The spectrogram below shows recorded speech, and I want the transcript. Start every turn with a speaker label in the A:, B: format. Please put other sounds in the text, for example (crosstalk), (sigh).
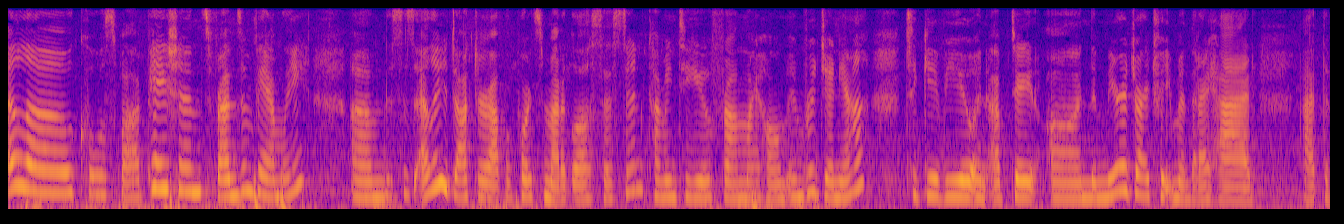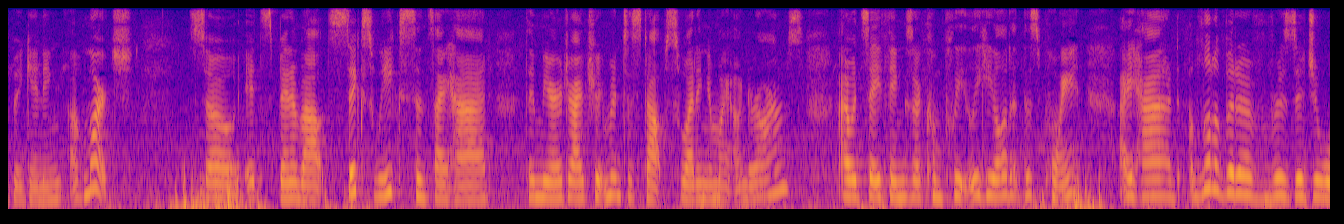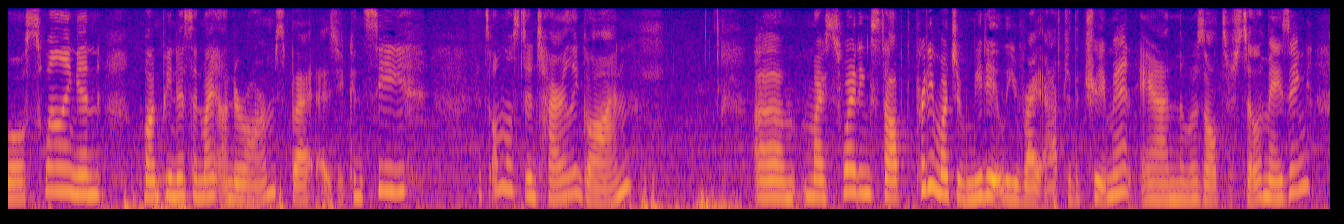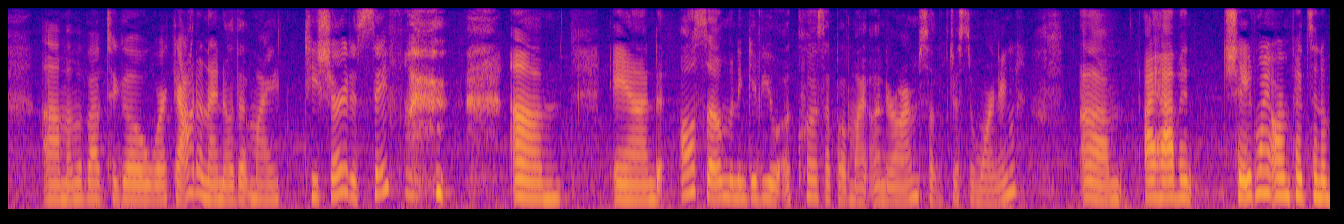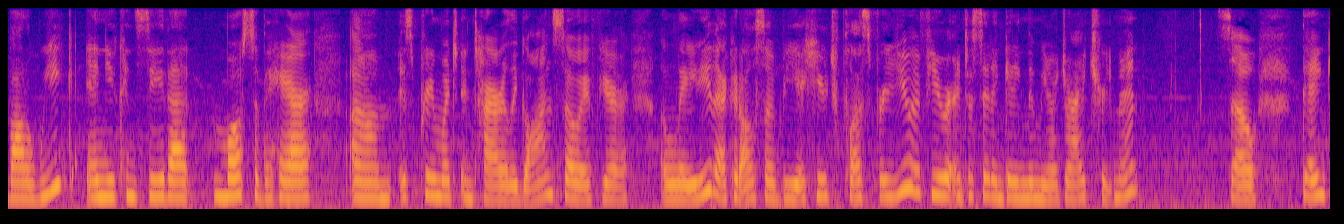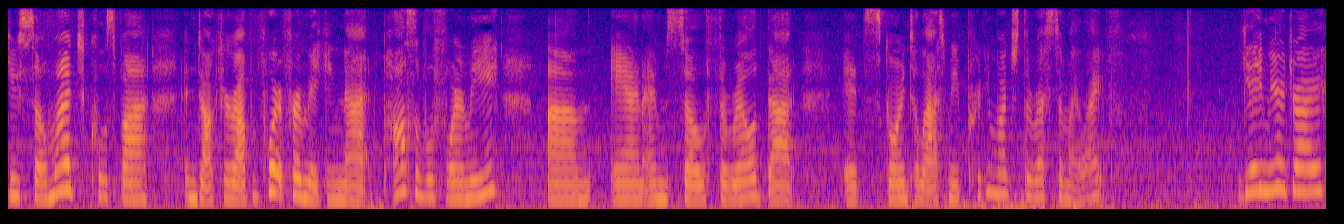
A: Hello, Cool Spa patients, friends, and family. Um, this is Ellie, Dr. Rapaport's medical assistant, coming to you from my home in Virginia to give you an update on the MiraDry treatment that I had at the beginning of March. So it's been about six weeks since I had the mirror MiraDry treatment to stop sweating in my underarms. I would say things are completely healed at this point. I had a little bit of residual swelling and bumpiness in my underarms, but as you can see, it's almost entirely gone. Um, my sweating stopped pretty much immediately right after the treatment and the results are still amazing. Um, I'm about to go work out and I know that my t-shirt is safe. (laughs) um, and also I'm gonna give you a close-up of my underarm, so just a warning. Um, I haven't shaved my armpits in about a week and you can see that most of the hair um, is pretty much entirely gone. So if you're a lady, that could also be a huge plus for you if you were interested in getting the MiraDry treatment. So thank you so much, Cool Spa and Dr. Rapaport for making that possible for me. Um, and I'm so thrilled that it's going to last me pretty much the rest of my life. Yay, MiraDry!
